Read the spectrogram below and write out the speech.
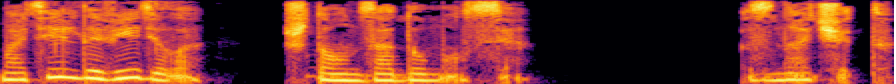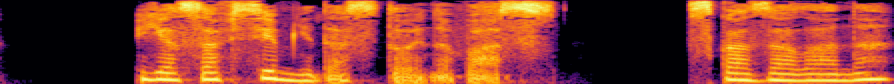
Матильда видела, что он задумался. Значит, я совсем недостойна вас, сказала она,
